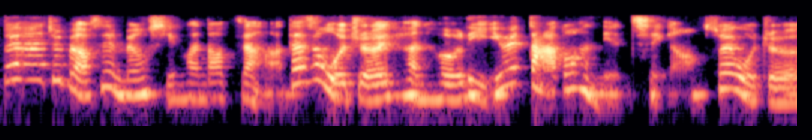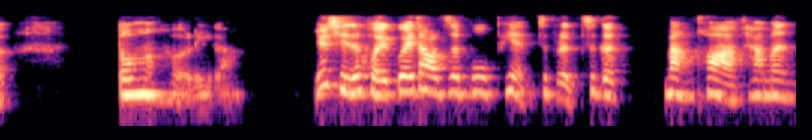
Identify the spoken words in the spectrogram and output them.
所以他就表示也没有喜欢到这样啊，但是我觉得很合理，因为大家都很年轻啊，所以我觉得都很合理啦。因为其实回归到这部片，这个这个漫画，他们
